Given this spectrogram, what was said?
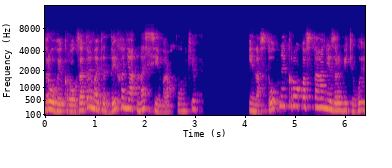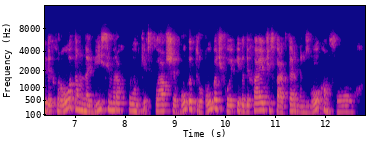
Другий крок. Затримайте дихання на 7 рахунків. І наступний крок останній зробіть видих ротом на 8 рахунків, склавши губи трубочкою і видихаючи з характерним звуком вух.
